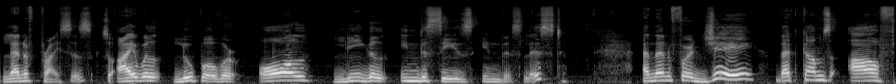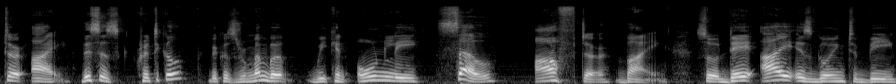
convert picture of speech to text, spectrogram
len of prices, so I will loop over all legal indices in this list. And then for j, that comes after i. This is critical because remember, we can only sell after buying. So day i is going to be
